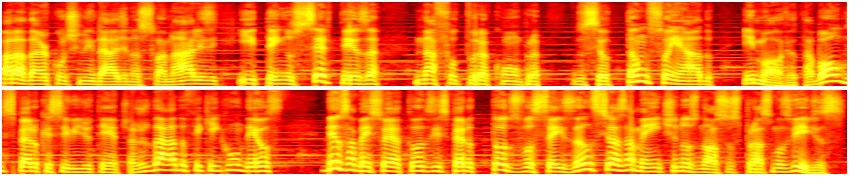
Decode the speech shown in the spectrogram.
para dar continuidade na sua análise e tenho certeza na futura compra do seu tão sonhado imóvel, tá bom? Espero que esse vídeo tenha te ajudado. Fiquem com Deus. Deus abençoe a todos e espero todos vocês ansiosamente nos nossos próximos vídeos.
